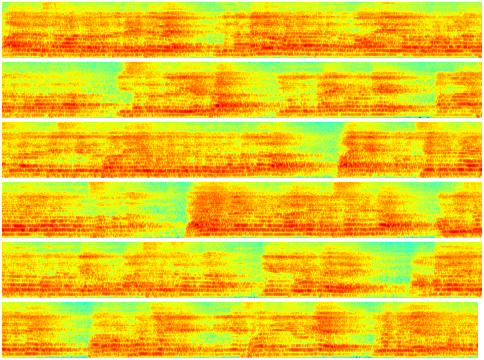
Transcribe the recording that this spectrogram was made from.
ಮಾರ್ಗದರ್ಶನ ಮಾಡ್ತಾರೆ ಅದರಂತೆ ನಡೀತೇವೆ ಇದು ನಮ್ಮೆಲ್ಲರ ಮಠ ಅಂತಕ್ಕಂಥ ಭಾವನೆಯಲ್ಲಿ ನಾವು ಹೋಗೋಣ ಅಂತಕ್ಕಂಥ ಮಾತನ್ನ ಈ ಸಂದರ್ಭದಲ್ಲಿ ಹೇಳ್ತಾ ಈ ಒಂದು ಕಾರ್ಯಕ್ರಮಕ್ಕೆ ನಮ್ಮ ಶಿವರಾತ್ರಿ ದೇಶಿಕೇಂದ್ರ ಸ್ವಾಮೀಜಿಯವರು ಬಂದಿರತಕ್ಕಂಥದ್ದು ನಮ್ಮೆಲ್ಲರ ಭಾಗ್ಯ. ನಮ್ಮ ಕ್ಷೇತ್ರಕ್ಕೂ ಅವರು ಸಂಬಂಧ. ಯಾವುದೋ ಕಾರ್ಯಕ್ರಮಗಳಾಗಲಿ ಮೈಸೂರಿನಿಂದ ಅವ್ರು ಎಷ್ಟೊತ್ತಾದ್ರೂ ಬಂದು ನಮ್ಗೆಲ್ಲರೂ ಕೂಡ ಆಶೀರ್ವಚನವನ್ನ ನೀಡಲಿಕ್ಕೆ ಹೋಗ್ತಾ ಇದ್ದಾರೆ. ನಮ್ಮಗಳ ಜೊತೆಯಲ್ಲಿ ಪರಮ ಪೂಜ್ಯರಿಗೆ ಹಿರಿಯ ಸ್ವಾಮೀಜಿಯವರಿಗೆ ಇವತ್ತು ಎರಡು ಮಠಗಳ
